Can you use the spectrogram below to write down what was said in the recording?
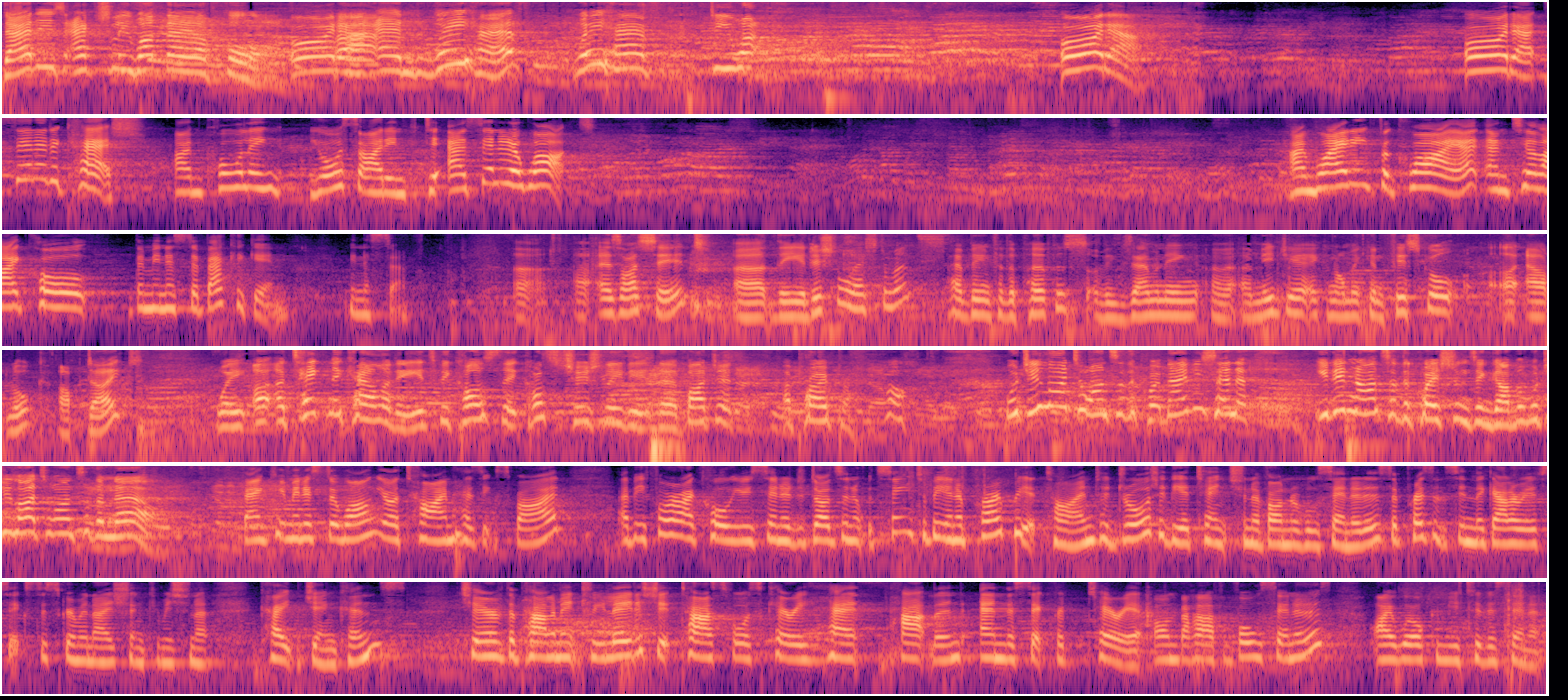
That is actually what they are for. Order. Uh, and we have, we have, do you want, Order. Order. Senator Cash, I'm calling your side in. Uh, Senator Watt. I'm waiting for quiet until I call the minister back again. Minister. Uh, as I said, uh, the additional estimates have been for the purpose of examining uh, a mid-year economic and fiscal uh, outlook update. We, uh, a technicality, it's because the, constitutionally the, the budget appropriate. Oh. Would you like to answer the question? Maybe, Senator, you didn't answer the questions in government. Would you like to answer them now? Thank you, Minister Wong. Your time has expired. Uh, before I call you, Senator Dodson, it would seem to be an appropriate time to draw to the attention of honourable senators the presence in the gallery of Sex Discrimination Commissioner Kate Jenkins, Chair of the Parliamentary Leadership Task Force Kerri Hartland and the Secretariat. On behalf of all senators, I welcome you to the Senate.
